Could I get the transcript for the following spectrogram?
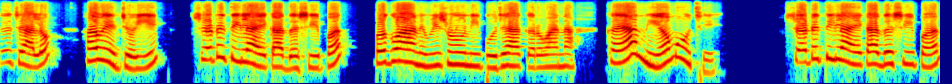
તો ચાલો હવે જોઈએ ષટતિલા એકાદશી પર ભગવાન વિષ્ણુની પૂજા કરવાના કયા નિયમો છે? ષટતિલા એકાદશી પર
